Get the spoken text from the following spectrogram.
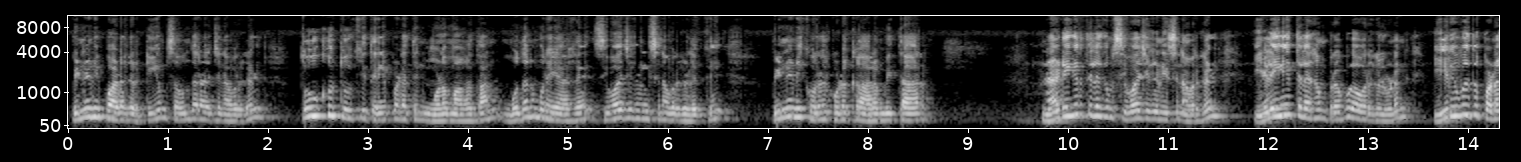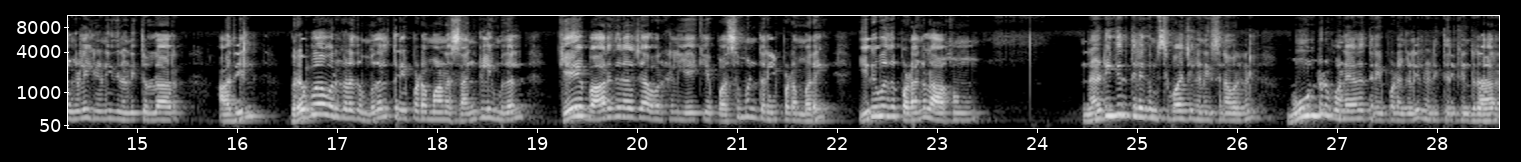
பின்னணி பாடகர் டி எம் சவுந்தரராஜன் அவர்கள் தூக்கு தூக்கி திரைப்படத்தின் மூலமாகத்தான் முதன்முறையாக சிவாஜி கணேசன் அவர்களுக்கு பின்னணி குரல் கொடுக்க ஆரம்பித்தார். நடிகர் திலகம் சிவாஜி கணேசன் அவர்கள் இளைய திலகம் பிரபு அவர்களுடன் இருபது படங்களில் இணைந்து நடித்துள்ளார். அதில் பிரபு அவர்களது முதல் திரைப்படமான சங்கிலி முதல் கே. பாரதிராஜா அவர்கள் இயக்கிய பசுமன் திரைப்படம் வரை இருபது படங்கள் ஆகும். நடிகர் திலகம் சிவாஜி கணேசன் அவர்கள் மூன்று மலையாள திரைப்படங்களில் நடித்திருக்கின்றார்.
